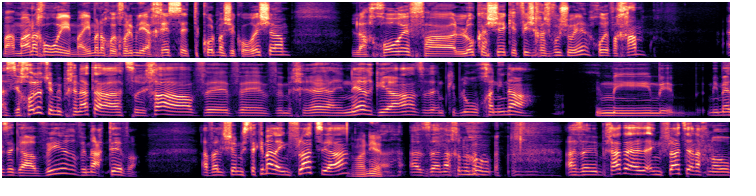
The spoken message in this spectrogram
מה, מה אנחנו רואים? האם אנחנו יכולים לייחס את כל מה שקורה שם לחורף הלא קשה כפי שחשבו שהוא יהיה? החורף החם? אז יכול להיות שמבחינת הצריכה ו- ו- ומחירי האנרגיה, אז הם קיבלו חנינה ממזג האוויר ומהטבע. אבל כשמסתכלים על האינפלציה, מעניין. אז אנחנו, אז מבחינת האינפלציה אנחנו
